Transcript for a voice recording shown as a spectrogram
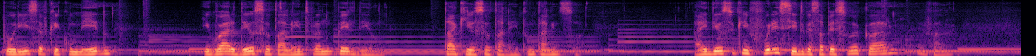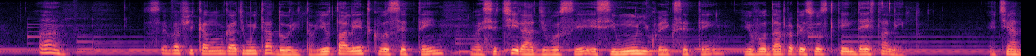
Por isso eu fiquei com medo e guardei o seu talento para não perdê-lo. Tá aqui o seu talento, um talento só. Aí Deus fica enfurecido com essa pessoa, claro, e fala: Ah, você vai ficar num lugar de muita dor então. E o talento que você tem vai ser tirado de você, esse único aí que você tem, e eu vou dar para pessoas que têm 10 talentos. Ele tinha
